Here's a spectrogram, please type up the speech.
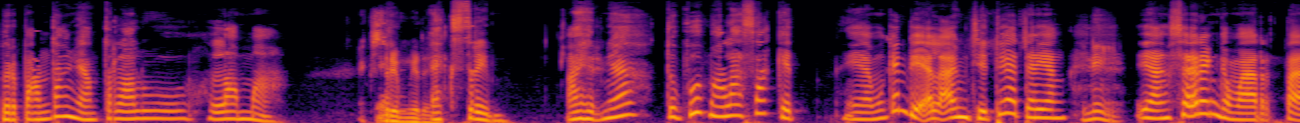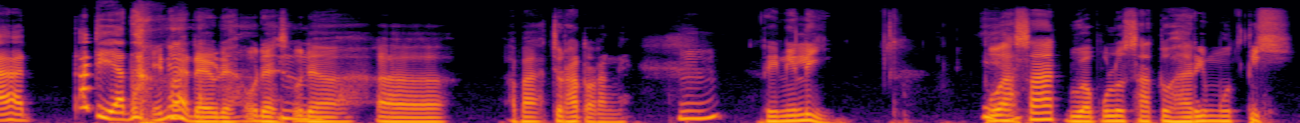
berpantang yang terlalu lama. Ekstrim gitu. Ya? Ekstrim. Akhirnya tubuh malah sakit. Ya mungkin di LAMJD ada yang ini yang sharing kemarin tadi ya. Ini ada udah udah hmm. udah uh, apa curhat orang nih. Hmm. Rini Lee. Iya. Puasa yeah. 21 hari mutih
